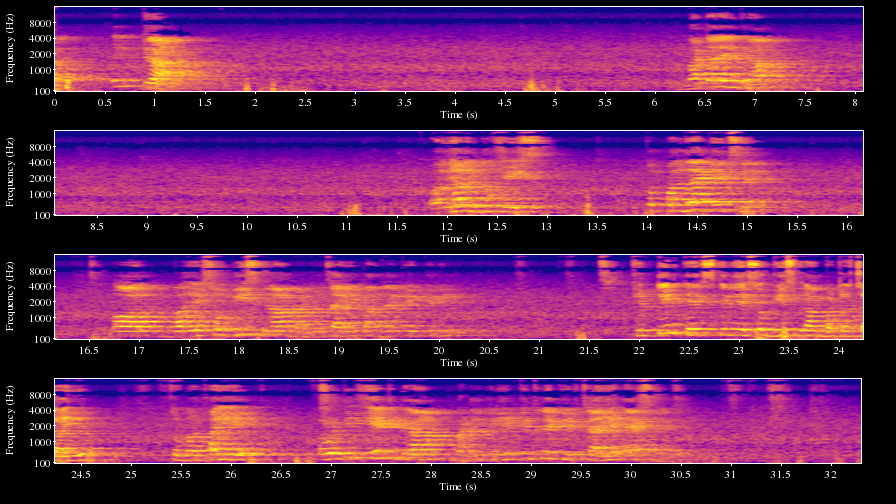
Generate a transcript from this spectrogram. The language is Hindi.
इन ग्राम बटर इन ग्राम और यहाँ लिख दो फेस तो 15 केक्स है और 120 ग्राम बटर चाहिए 15 केक के लिए. 15 केक्स के लिए 120 ग्राम बटर चाहिए. तो बताइए 48 ग्राम बटर के लिए कितने केक चाहिए? एक्स है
